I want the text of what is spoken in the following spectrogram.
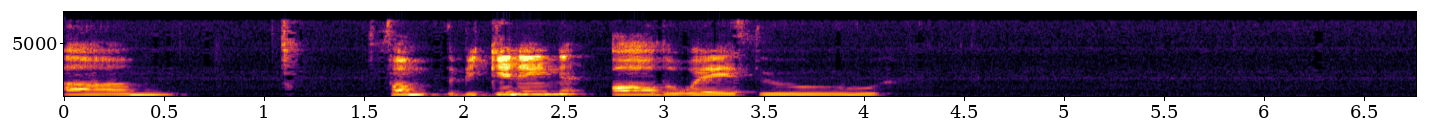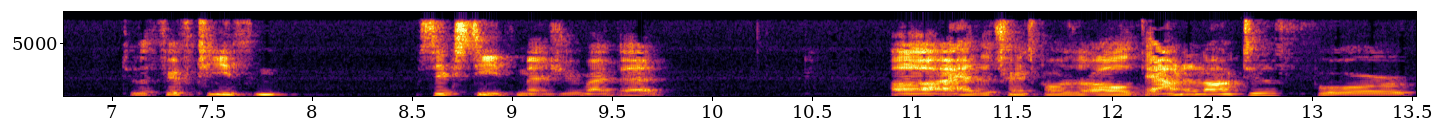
um, from the beginning all the way through to the 15th, 16th measure, my bad. Uh, I had the transpose it all down an octave for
